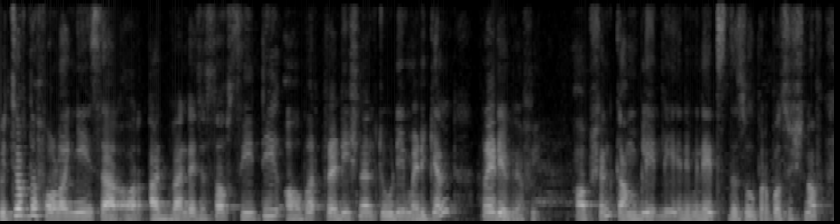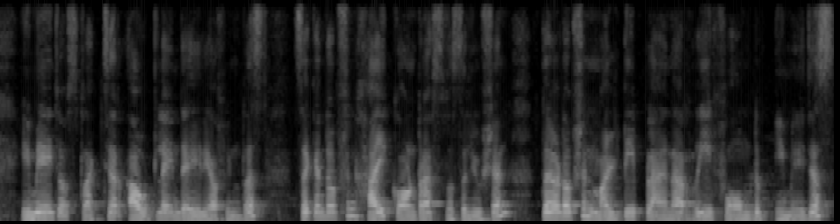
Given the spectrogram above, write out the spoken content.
Which of the following is are or advantages of CT over traditional 2D medical radiography? Option completely eliminates the superposition of image of structure outline the area of interest. Second option high contrast resolution. Third option multi-planar reformed images.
